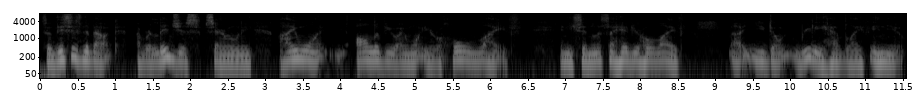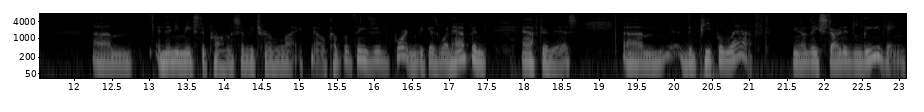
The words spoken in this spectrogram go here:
So this isn't about a religious ceremony. I want all of you. I want your whole life. And he said, unless I have your whole life, uh, you don't really have life in you. Um, and then he makes the promise of eternal life. Now, a couple of things are important because what happened after this, um, the people left. You know, they started leaving.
